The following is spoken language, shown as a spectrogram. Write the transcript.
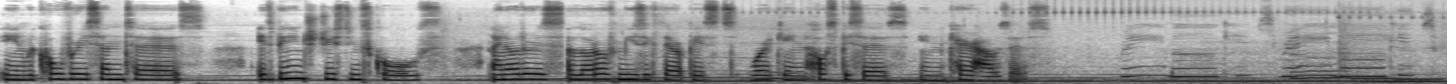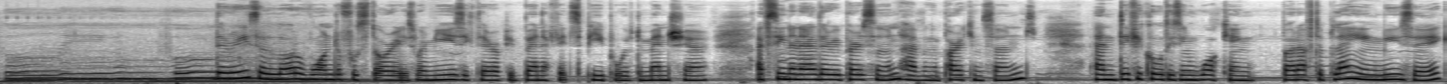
in recovery centers. It's been introduced in schools. I know there's a lot of music therapists working in hospices, in care houses. There is a lot of wonderful stories where music therapy benefits people with dementia. I've seen an elderly person having a Parkinson's and difficulties in walking, but after playing music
